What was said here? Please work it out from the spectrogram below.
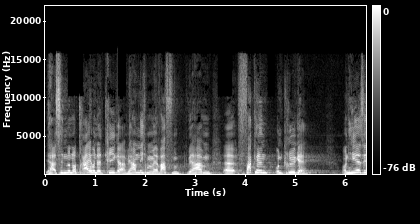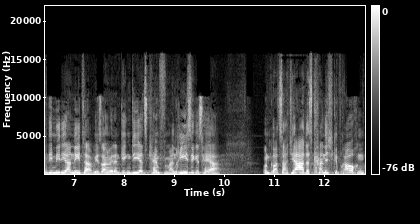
Ja, es sind nur noch 300 Krieger. Wir haben nicht mal mehr Waffen. Wir haben äh, Fackeln und Krüge. Und hier sind die Midianiter. Wie sollen wir denn gegen die jetzt kämpfen? Ein riesiges Heer. Und Gott sagt, ja, das kann ich gebrauchen.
